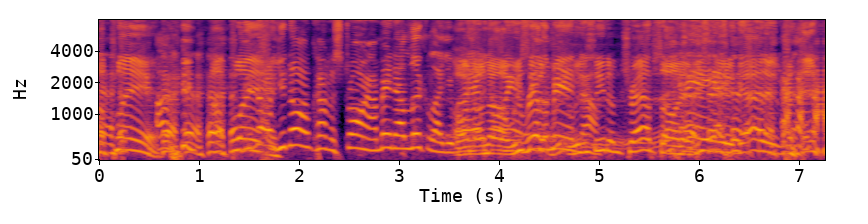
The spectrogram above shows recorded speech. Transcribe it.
I'm playing. I'm playing. you know, you know I'm kind of strong. I may not look like it, but Oh I no no! We see, reel them, them in we, we see them traps on it. We still got it, man.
